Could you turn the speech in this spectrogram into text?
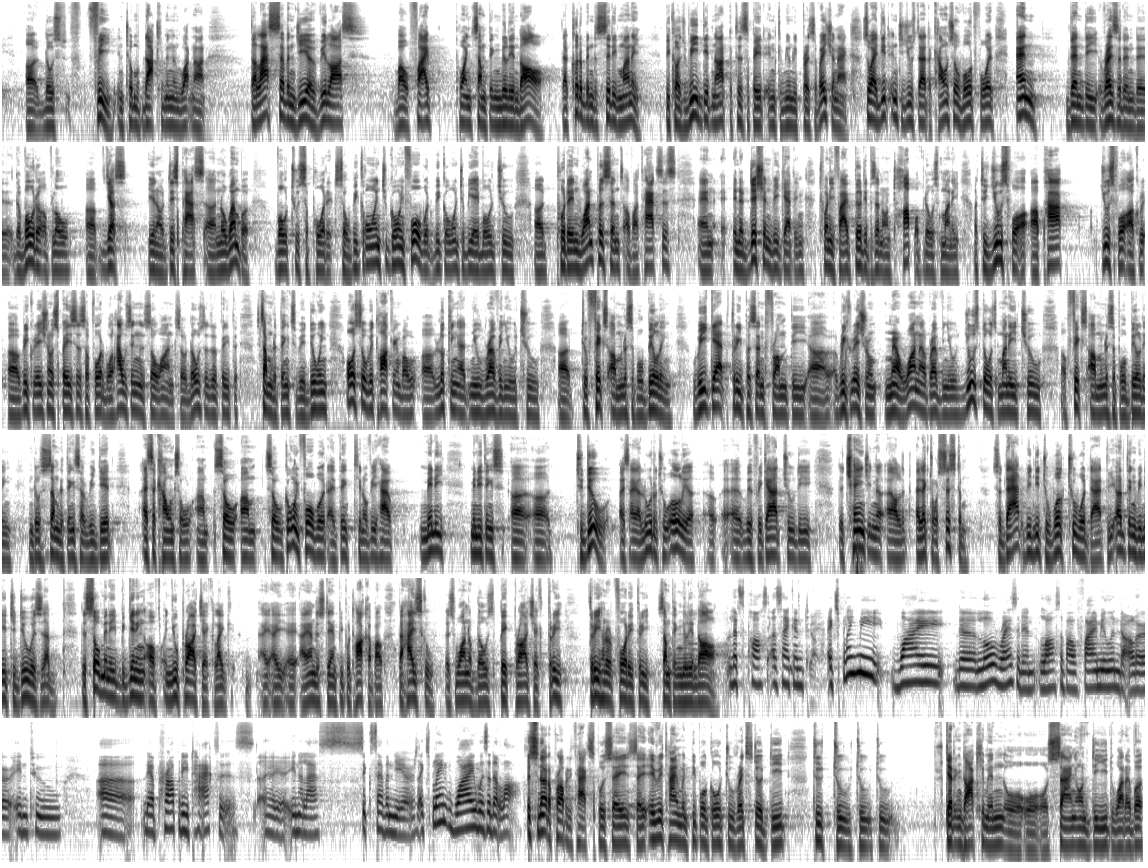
those fee in terms of document and whatnot. The last seven years, we lost about five point something million dollar. That could have been the city money because we did not participate in Community Preservation Act. So I did introduce that, the council vote for it, and then the resident, the, the voter of Lowell, uh, just, you know, this past uh, November, vote to support it. So we're going to, going forward, we're going to be able to uh, put in 1% of our taxes, and in addition, we're getting 25, 30% on top of those money uh, to use for our park, used for uh, recreational spaces, affordable housing, and so on. So those are the three th some of the things we're doing. Also, we're talking about uh, looking at new revenue to, uh, to fix our municipal building. We get 3% from the uh, recreational marijuana revenue, use those money to uh, fix our municipal building. And those are some of the things that we did as a council. Um, so, um, so going forward, I think you know, we have many, many things uh, to do, as I alluded to earlier, uh, uh, with regard to the, the change in the electoral system. So that we need to work toward that. The other thing we need to do is that there's so many beginning of a new project, like I, I, I understand people talk about the high school as one of those big projects, three, 343 something million dollar. Let's pause a second. Yeah. Explain me why the Lowell resident lost about $5 million into uh, their property taxes uh, in the last six, seven years. Explain why was it a loss? It's not a property tax per se. Say every time when people go to register deed to, to, to, to getting document or, or, or sign on deed, whatever,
